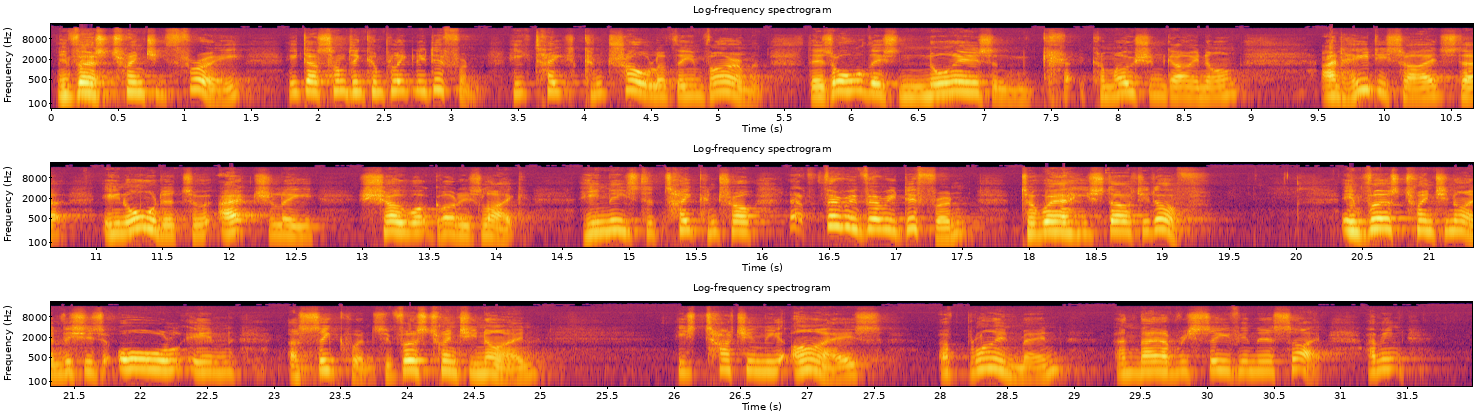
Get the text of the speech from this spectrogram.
In verse 23, he does something completely different. He takes control of the environment. There's all this noise and commotion going on, and he decides that in order to actually show what God is like, he needs to take control. That's very, very different to where he started off. In verse 29, this is all in a sequence. In verse 29, he's touching the eyes of blind men and they are receiving their sight. I mean,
